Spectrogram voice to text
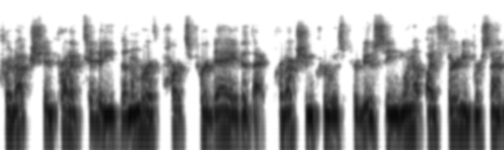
production productivity, the number of parts per day that that production crew was producing, went up by 30%,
